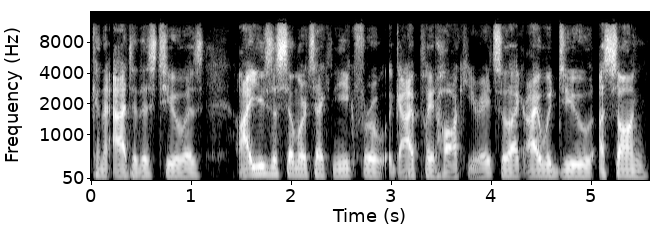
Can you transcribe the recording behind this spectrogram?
kind of add to this too as I use a similar technique for a guy I played hockey right? So like I would do a song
